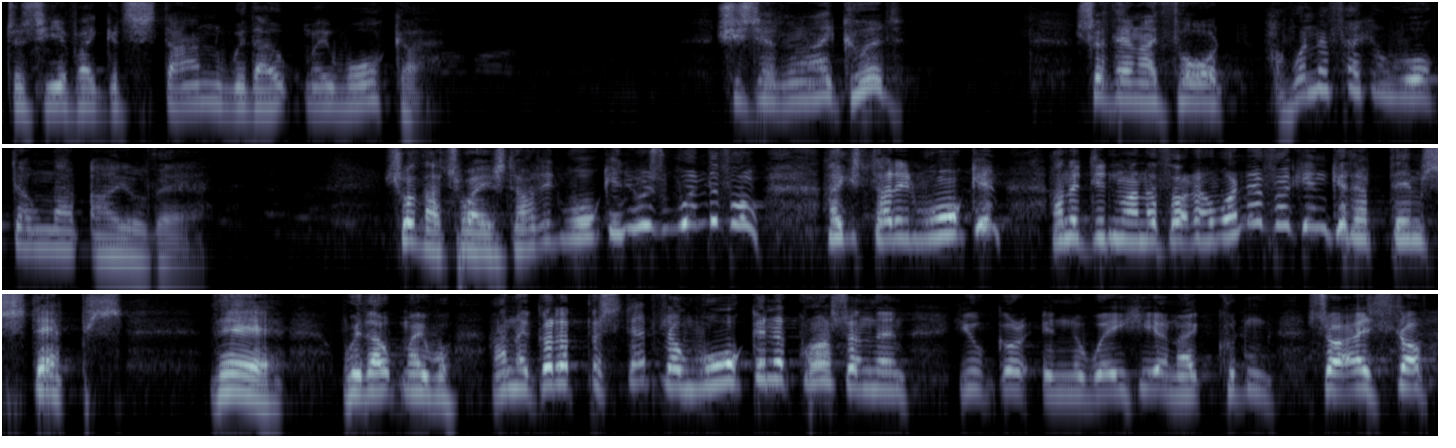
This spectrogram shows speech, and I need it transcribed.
to see if I could stand without my walker. She said, and I could. So then I thought, I wonder if I can walk down that aisle there. So that's why I started walking. It was wonderful. I started walking and I didn't want to thought, I wonder if I can get up them steps there without my wa-" and I got up the steps, I'm walking across, and then you got in the way here, and I couldn't, so I stopped.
